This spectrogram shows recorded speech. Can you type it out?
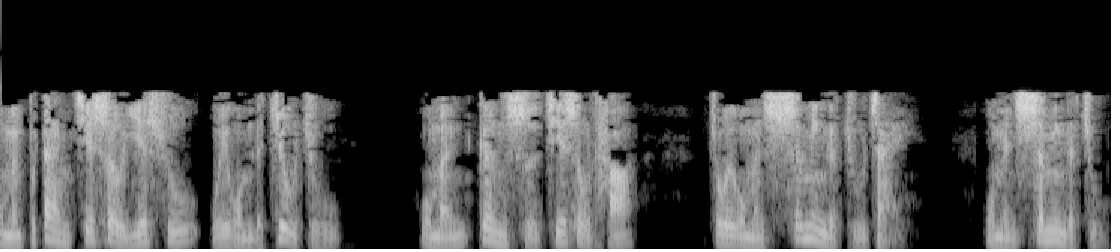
我们不但接受耶稣为我们的救主，我们更是接受他作为我们生命的主宰，我们生命的主。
